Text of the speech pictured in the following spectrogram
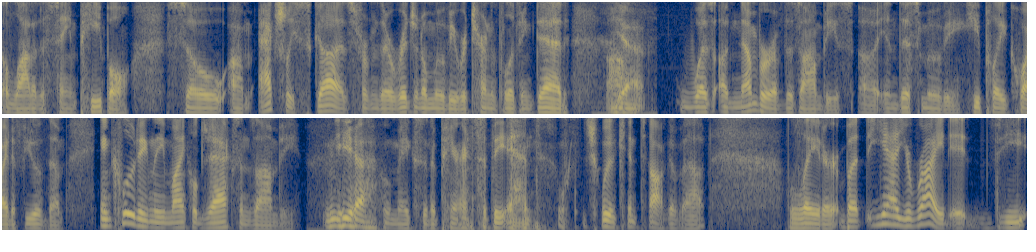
a lot of the same people. So, um, actually, Scuz from the original movie Return of the Living Dead. Um, Yeah. was a number of the zombies uh, in this movie. He played quite a few of them, including the Michael Jackson zombie, yeah, who makes an appearance at the end, which we can talk about later. But yeah, you're right. It, the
